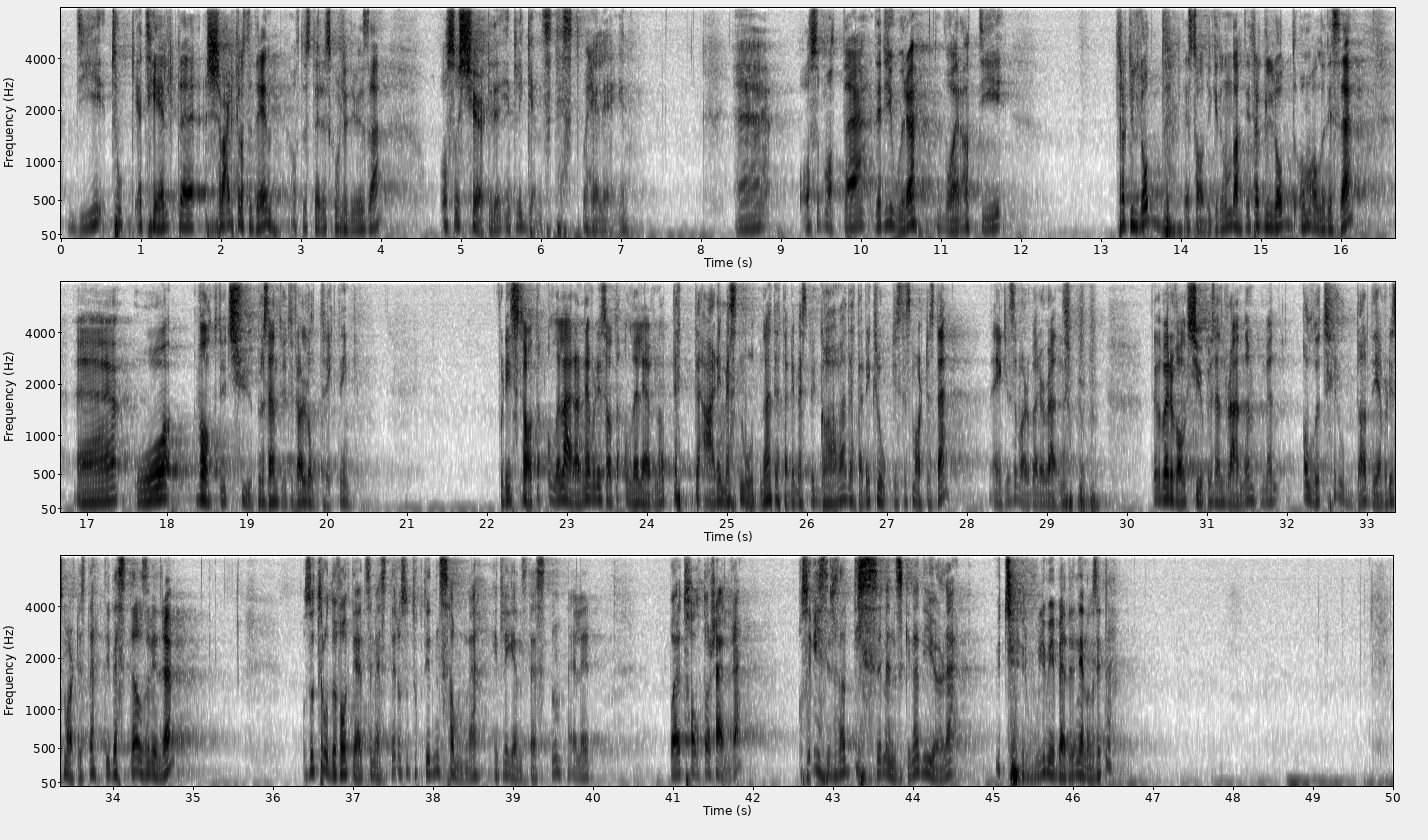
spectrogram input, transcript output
De tok et helt eh, svært klassetrinn, ofte større skoler i USA, og så kjørte de en intelligenstest på hele gjengen. Eh, og så på en måte, Det de gjorde, var at de trakk lodd Det sa de ikke noen, da. De trakk lodd om alle disse. Eh, og valgte ut 20 ut ifra loddtrekning. For de sa til alle lærerne hvor de sa til alle elevene at dette er de mest modne, dette er de mest begava, dette er de klokeste, smarteste. Egentlig så var det bare random. De hadde bare valgt 20% random, men alle trodde at det var de smarteste, de beste osv. Og, og så trodde folk det et semester, og så tok de den samme intelligenstesten eller bare et halvt år seinere. Og så viser det seg at disse menneskene de gjør det utrolig mye bedre enn gjennomsnittet.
